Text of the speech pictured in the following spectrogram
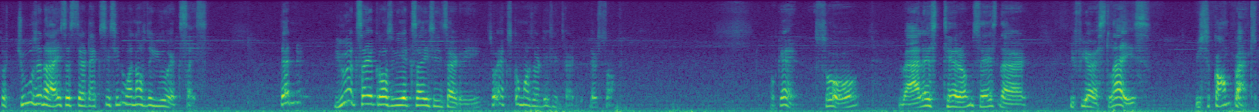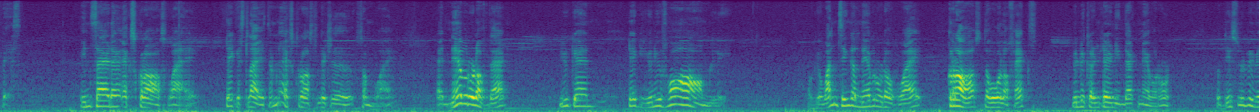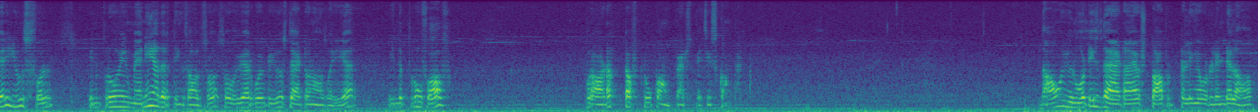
So choose an such that x is in one of the uxi's. Then uxi cross vxi is inside V. So x comma z is inside V. That's all. Okay. So, Wallace theorem says that if you have a slice which is a compact space inside a x cross y, take a slice and x cross little some y, a neighborhood of that you can take uniformly. Okay, one single neighborhood of y cross the whole of x will be contained in that neighborhood. So this will be very useful improving many other things also. So we are going to use that one also here in the proof of product of two compact spaces compact. Now you notice that I have stopped telling about Lindelof.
